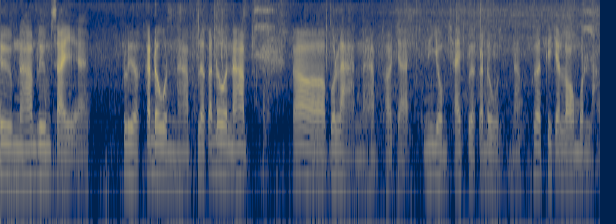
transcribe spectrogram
ลืมนะครับลืมใส่เปลือกกระโดนนะครับเปลือกกระโดนนะครับ ก็โบราณนะครับเขาจะนิยมใช้เปลือกกระโดนนะเพื่อที่จะรองบนหลัง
